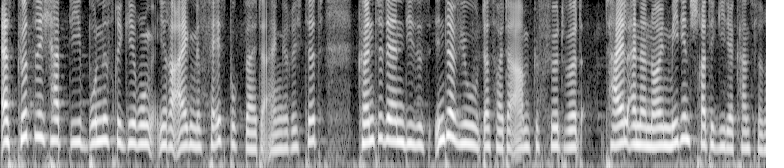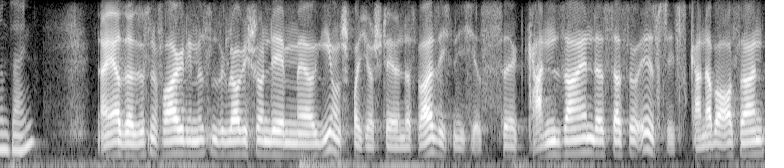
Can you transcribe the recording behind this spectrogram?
Erst kürzlich hat die Bundesregierung ihre eigene Facebook-Seite eingerichtet. Könnte denn dieses Interview, das heute Abend geführt wird, Teil einer neuen Medienstrategie der Kanzlerin sein? Naja, das ist eine Frage, die müssen Sie, glaube ich, schon dem äh, Regierungssprecher stellen. Das weiß ich nicht. Es äh, kann sein, dass das so ist. Es kann aber auch sein,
